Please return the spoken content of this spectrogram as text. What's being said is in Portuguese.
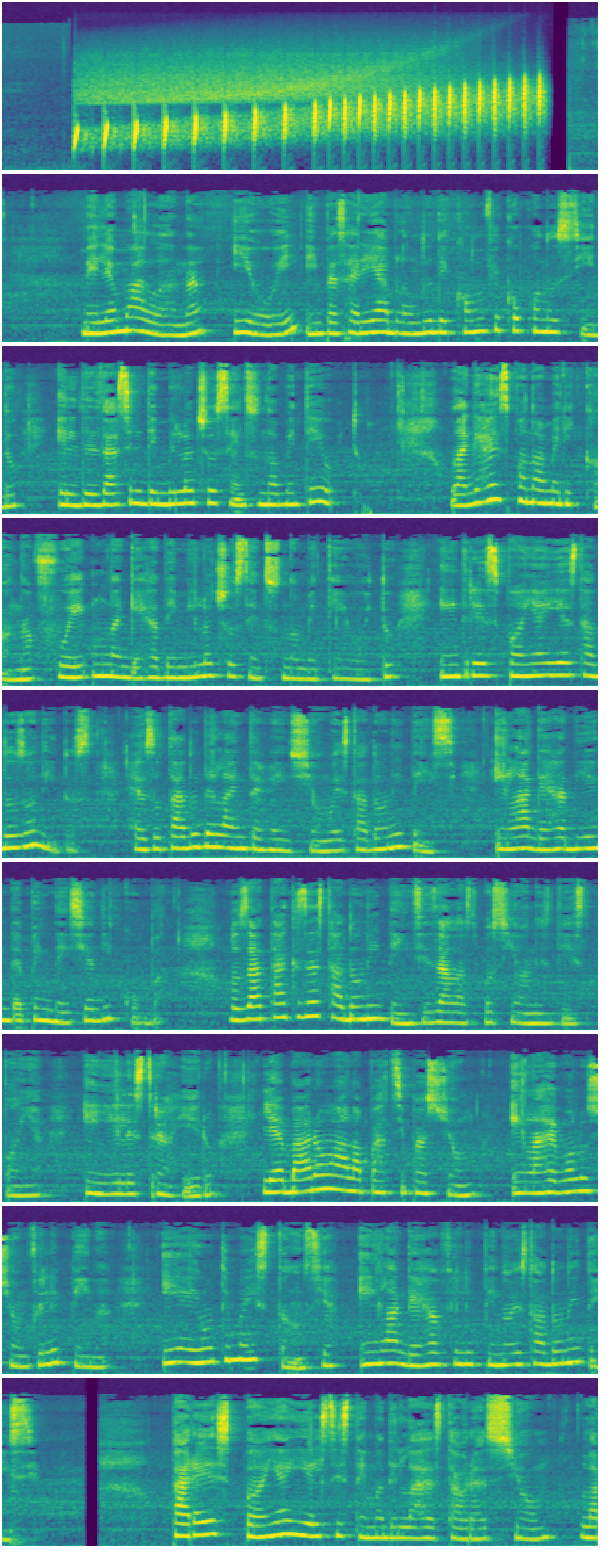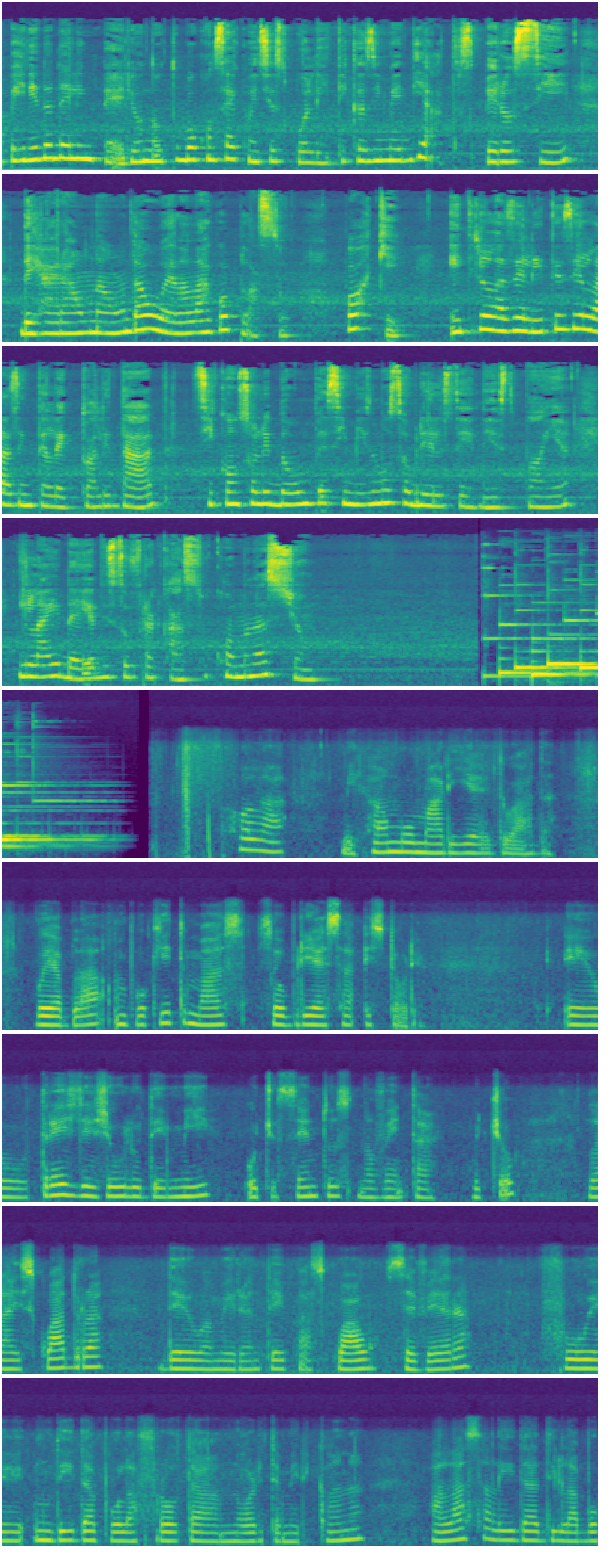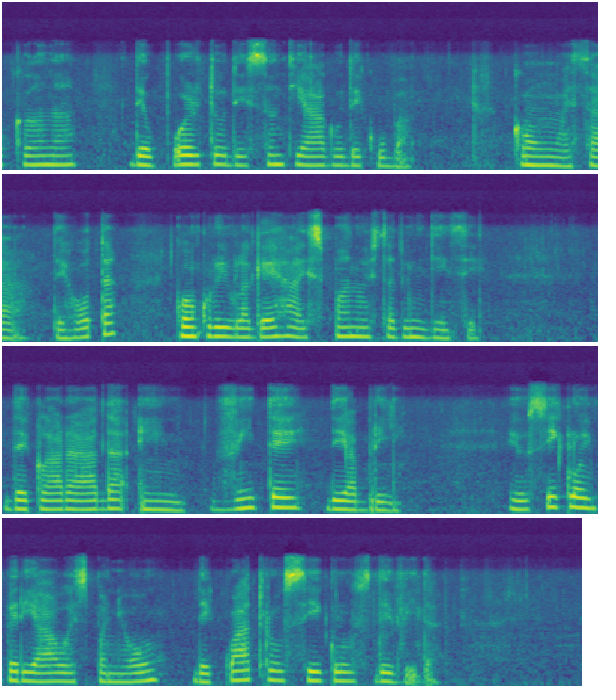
Me llamo Alana y hoy empezaré hablando de cómo ficou conocido el desastre de 1898. La Guerra Hispanoamericana foi uma guerra de 1898 entre Espanha e Estados Unidos, resultado de la intervenção estadunidense em la Guerra de Independência de Cuba. Os ataques estadunidenses a las posiciones de Espanha em el extranjero levaram a la participação em la Revolução Filipina e, em última instância, em la Guerra Filipino-Estadunidense. Para Espanha e o sistema de la restauração, la perdida del imperio não tuvo consequências políticas imediatas, pero sí dejará uma onda huela a largo plazo, porque entre las élites e las intelectualidades se consolidou um pessimismo sobre el ser de Espanha e la ideia de seu fracasso como nação. Olá, me chamo Maria Eduarda. Vou falar um pouquinho mais sobre essa história. É o 3 de julho de 1898, a esquadra do almirante Pascoal Severa foi hundida pela frota norte-americana a la salida de La Bocana do porto de Santiago de Cuba. Com essa derrota, concluiu a Guerra Hispano-Estadunidense, declarada em 20 de abril. E o ciclo imperial espanhol de quatro ciclos de vida.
